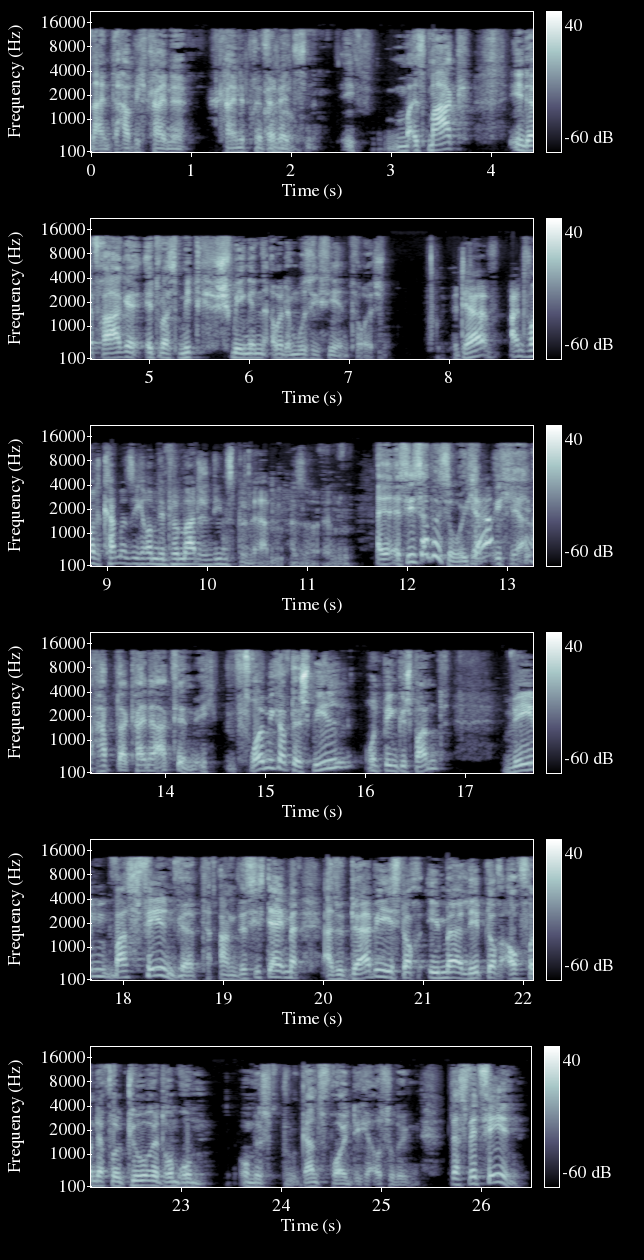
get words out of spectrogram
Nein, da habe ich keine, keine Präferenzen. Ich, es mag in der Frage etwas mitschwingen, aber da muss ich Sie enttäuschen. Mit der Antwort kann man sich auch im diplomatischen Dienst bewerben. Also ähm, Äh, Es ist aber so. Ich Ja, habe ich ja. hab da keine Aktien. Ich freue mich auf das Spiel und bin gespannt, wem was fehlen wird an. Das ist ja immer, also Derby ist doch immer, lebt doch auch von der Folklore drumrum, um es ganz freundlich auszudrücken. Das wird fehlen.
